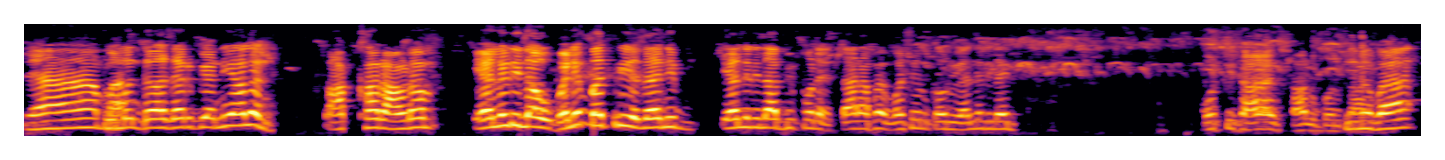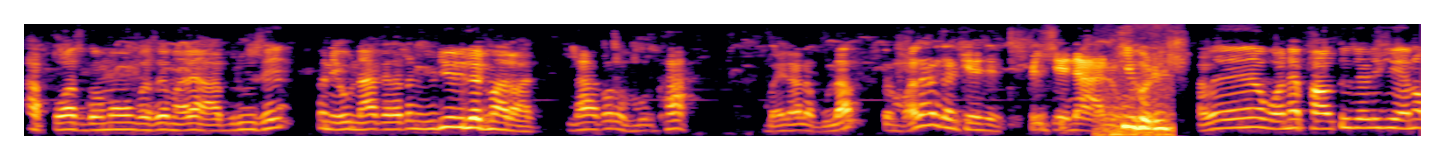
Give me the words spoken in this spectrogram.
તું મને દસ હજાર રૂપિયા નહીં હાલે ને આખા રાવણા એલઈડી લાવું. ભલે બત્રીસ હજારની એલઈડી લાવવી પડે. તારા ભાઈ વસૂલ કરું એલઈડી લાવી મોટી સારા સારું કરું. તીનો ભાઈ આ પોસ ગમો બસે મારે આબરૂ છે અને એવું ના કરે તમે વીડિયો રિલેટ મારો હાથ. ના કરો મૂર્ખા. બૈરાના ગુલાબ તો મને અંદર કહે છે પૈસે ના હાલો હવે ઓને ફાવતું ચડી ગયું એનો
